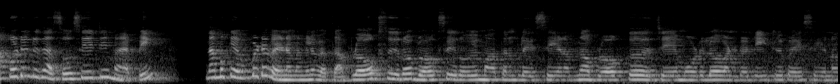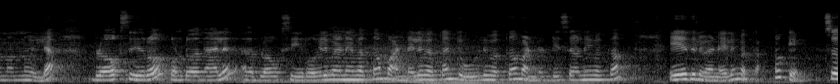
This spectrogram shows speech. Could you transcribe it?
according to the associative mapping നമുക്ക് എവിടെ വേണമെങ്കിലും വെക്കാം. ബ്ലോക്ക് സീറോ ബ്ലോക്ക് സീറോയിൽ മാത്രം പ്ലേസ് ചെയ്യണമെന്നോ block J modulo one twenty എയ്റ്റിൽ പ്ലേസ് ചെയ്യണമെന്നൊന്നുമില്ല ബ്ലോക്ക് സീറോ കൊണ്ടുവന്നാൽ അത് ബ്ലോക്ക് സീറോയിൽ വേണേൽ വെക്കാം. വണ്ണിൽ വെക്കാം. ടൂവിൽ വെക്കാം. വൺ ട്വന്റി സെവനിൽ വെക്കാം. ഏതിൽ വേണേലും വെക്കാം. Okay so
